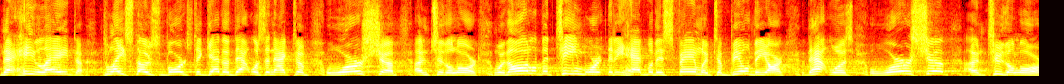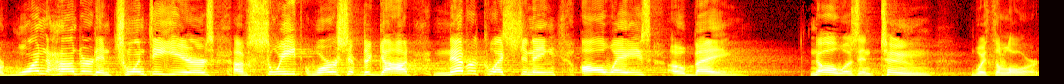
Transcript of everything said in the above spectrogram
that he laid to place those boards together, that was an act of worship unto the Lord. With all of the teamwork that he had with his family to build the ark, that was worship unto the Lord. 120 years of sweet worship to God, never questioning, always obeying. Noah was in tune with the Lord.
